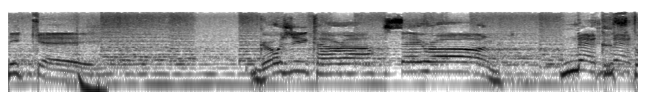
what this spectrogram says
Nikkei. 5時から正論 NEXT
